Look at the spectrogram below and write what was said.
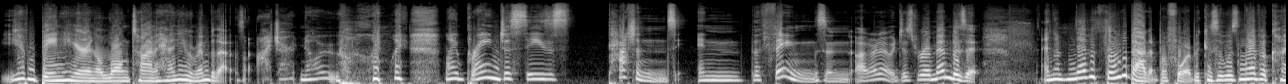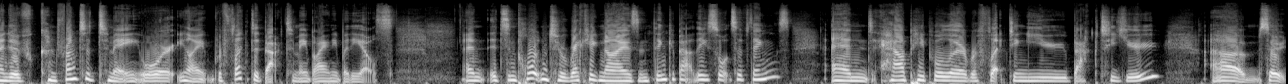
you haven't been here in a long time. How do you remember that? I was like, I don't know. my, my brain just sees patterns in the things and I don't know, it just remembers it. And I've never thought about it before because it was never kind of confronted to me or, you know, reflected back to me by anybody else. And it's important to recognize and think about these sorts of things and how people are reflecting you back to you. Um, so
